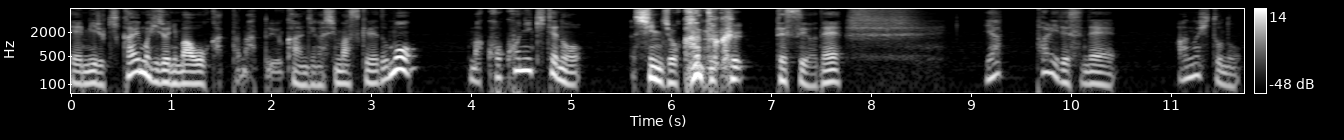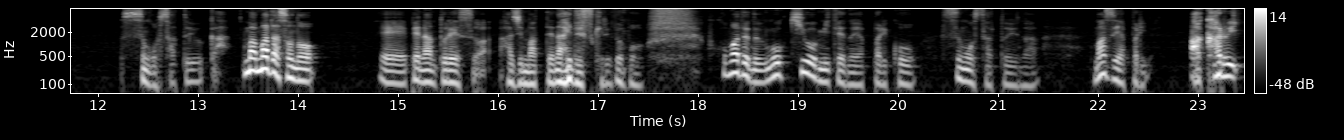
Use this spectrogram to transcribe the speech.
えー見る機会も非常にまあ多かったなという感じがしますけれども、まあ、ここに来ての新庄監督 ですよね。やっぱりですね、あの人の凄さというか、まあ、まだその、えーペナントレースは始まってないですけれども、ここまでの動きを見てのやっぱりこう、凄さというのは、まずやっぱり明るい。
